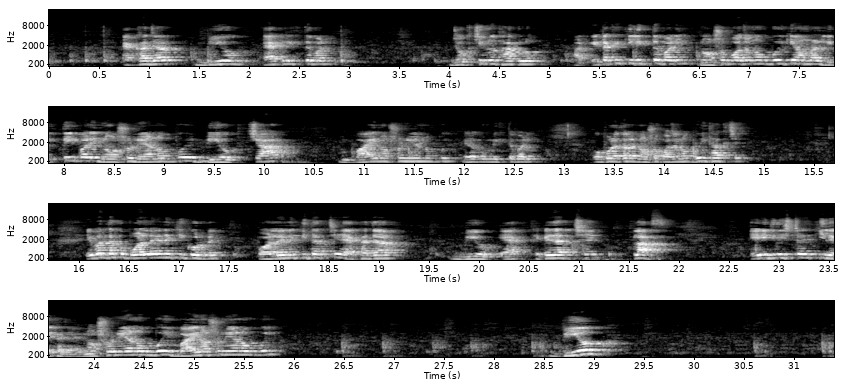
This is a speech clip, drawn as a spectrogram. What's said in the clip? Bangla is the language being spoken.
এক হাজার বিয়োগ এক লিখতে পারি। যোগ চিহ্ন থাকল আর এটাকে কি লিখতে পারি? নশো পঁচানব্বইকে আমরা লিখতেই পারি, নশো নিরানব্বই বিয়োগ চার বাই নশো নিরানব্বই, এরকম লিখতে পারি। ওপরে তাহলে নশো পঁচানব্বই থাকছে। এবার দেখো, পরের লাইনে কি করবে? পরের লাইনে কি থাকছে? এক হাজার বিয়োগ এক থেকে যাচ্ছে। প্লাস এই জিনিসটাকে কি লেখা যায়? নশো নিরানব্বই বাই নশো নিরানব্বই বিয়োগ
